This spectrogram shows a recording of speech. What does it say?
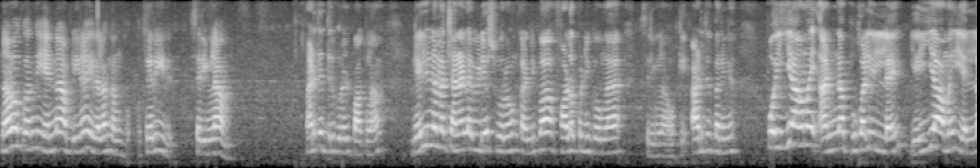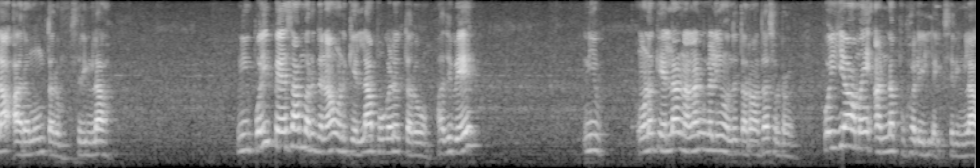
நமக்கு வந்து என்ன அப்படின்னா இதெல்லாம் நமக்கு தெரியுது. சரிங்களா? அடுத்த திருக்குறள் பார்க்கலாம். டெய்லி நம்ம சேனலில் வீடியோஸ் வரும். கண்டிப்பாக ஃபாலோ பண்ணிக்கோங்க. சரிங்களா? ஓகே அடுத்து பாருங்கள் பொய்யாமை அன்ன புகழில்லை எய்யாமை எல்லா அறமும் தரும். சரிங்களா? நீ பொய் பேசாமல் இருந்தனா உனக்கு எல்லா புகழும் தரும். அதுவே நீ உனக்கு எல்லா நலன்களையும் வந்து தரும். அதான் சொல்கிறாங்க பொய்யாமை அன்ன புகழ் இல்லை. சரிங்களா?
